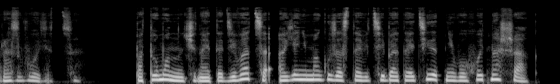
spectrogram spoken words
разводится. Потом он начинает одеваться, а я не могу заставить себя отойти от него хоть на шаг.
